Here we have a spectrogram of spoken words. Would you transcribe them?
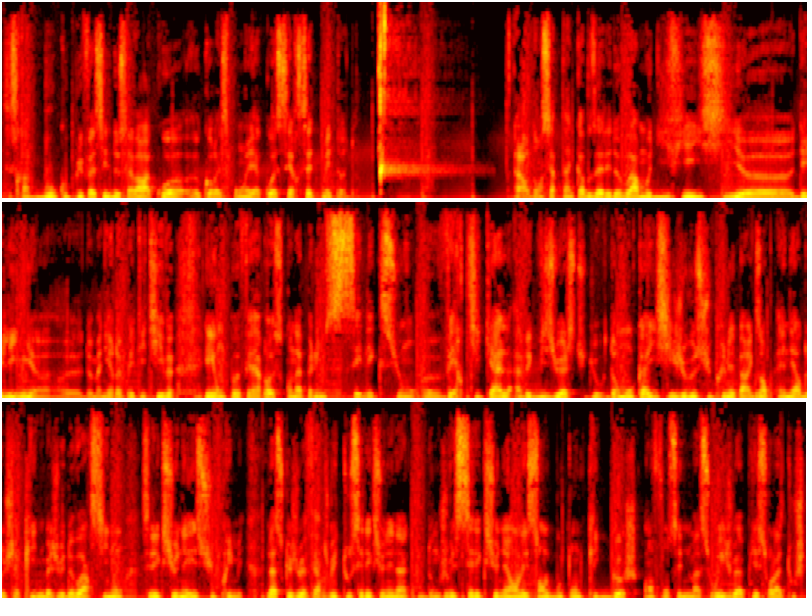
ce sera beaucoup beaucoup plus facile de savoir à quoi euh, correspond et à quoi sert cette méthode. Alors dans certains cas, vous allez devoir modifier ici euh, des lignes euh, de manière répétitive et on peut faire euh, ce qu'on appelle une sélection verticale avec Visual Studio. Dans mon cas ici, je veux supprimer par exemple NR de chaque ligne, ben, je vais devoir sinon sélectionner et supprimer. Là, ce que je vais faire, je vais tout sélectionner d'un coup. Donc je vais sélectionner en laissant le bouton de clic gauche enfoncé de ma souris, je vais appuyer sur la touche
